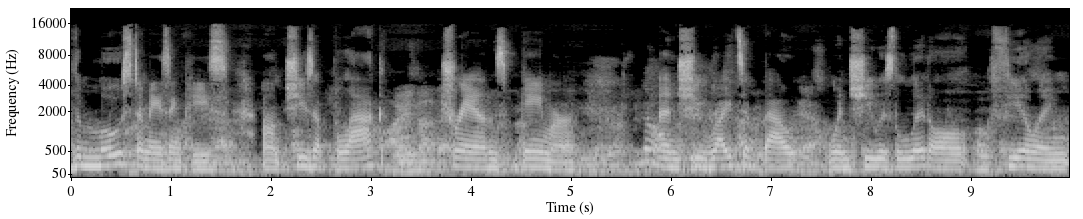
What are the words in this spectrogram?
the most amazing piece. Um, she's a black trans gamer, and she writes about when she was little, feeling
